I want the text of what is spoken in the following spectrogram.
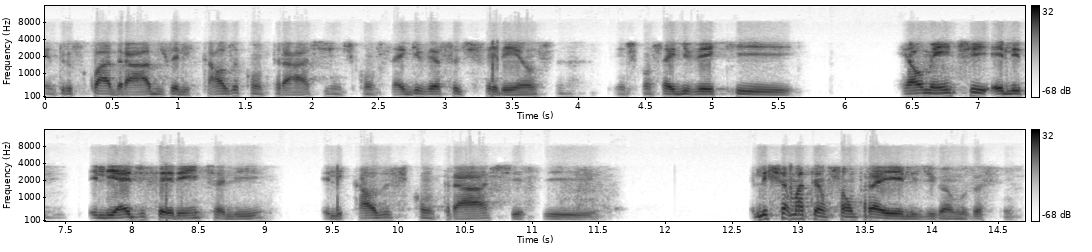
entre os quadrados ele causa contraste, a gente consegue ver essa diferença, a gente consegue ver que realmente ele ele é diferente ali, ele causa esse contraste, esse ele chama atenção para ele, digamos assim.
